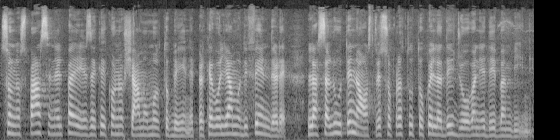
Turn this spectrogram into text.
sono sparse nel Paese e che conosciamo molto bene, perché vogliamo difendere la salute nostra e soprattutto quella dei giovani e dei bambini.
